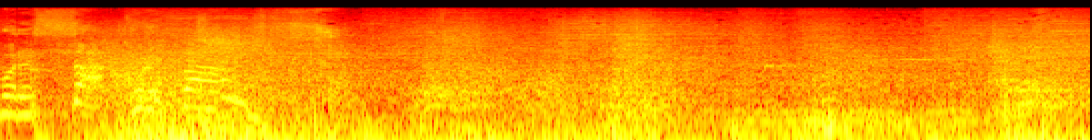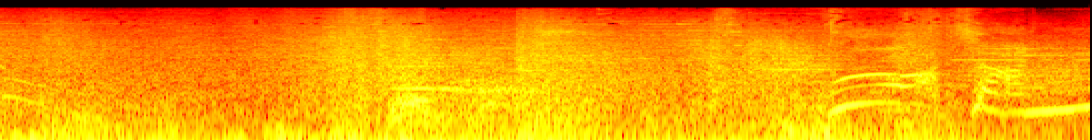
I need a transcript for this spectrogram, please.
For a sacrifice! Rotten!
